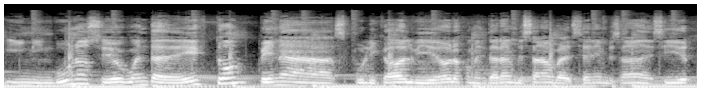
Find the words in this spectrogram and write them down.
y ninguno se dio cuenta de esto. Apenas publicado el video, los comentarios empezaron a aparecer y empezaron a decir:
